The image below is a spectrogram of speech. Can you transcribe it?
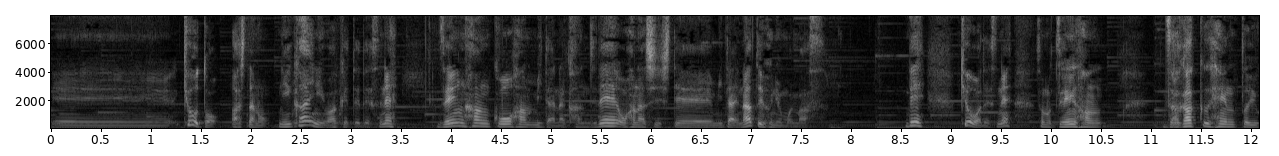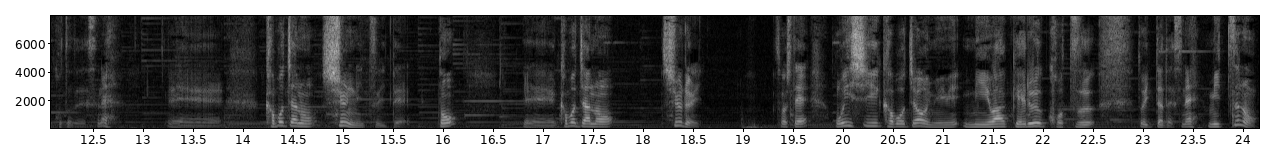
えー、今日と明日の2回に分けてですね、前半後半みたいな感じでお話ししてみたいなというふうに思います。で、今日はですね、その前半、座学編ということでですね、えー、かぼちゃの旬についてと、えー、かぼちゃの種類、そして美味しいかぼちゃを見分けるコツといったですね、3つの、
